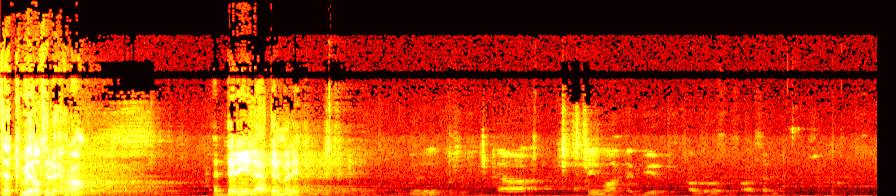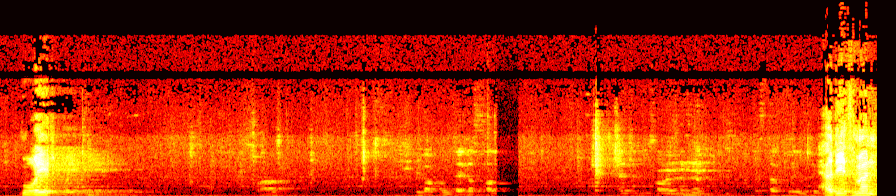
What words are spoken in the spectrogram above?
تكبيرة الإحرام. الدليل عبد الملك؟ وغير. حديث من؟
